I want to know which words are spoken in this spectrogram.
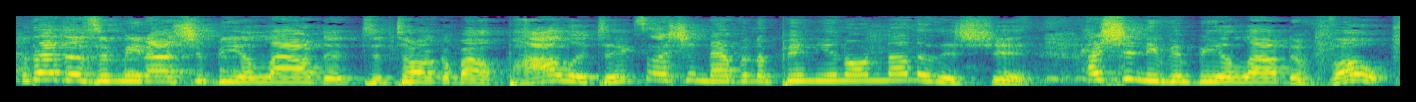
But that doesn't mean I should be allowed to, to talk about politics. I shouldn't have an opinion on none of this shit. I shouldn't even be allowed to vote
